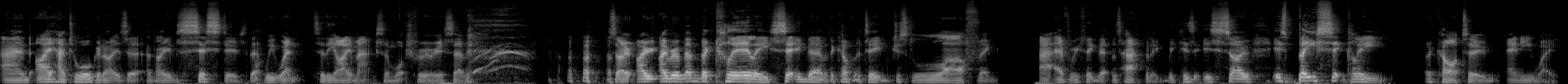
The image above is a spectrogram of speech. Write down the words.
and I had to organise it. And I insisted that we went to the IMAX and watch Furious Seven. so I, I remember clearly sitting there with a couple of team just laughing at everything that was happening because it is so. It's basically a cartoon anyway.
